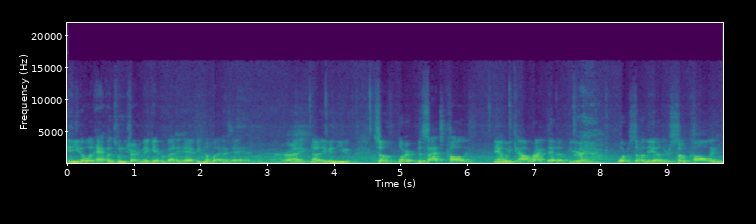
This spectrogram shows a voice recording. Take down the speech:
And you know what happens when you try to make everybody happy? Nobody's happy, right? Not even you. So, what are, besides calling? Now we, I'll write that up here. What are some of the others? So, calling.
